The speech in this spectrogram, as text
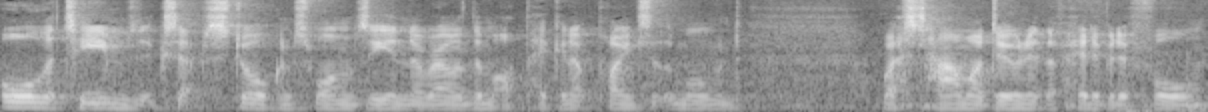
All the teams except Stoke and Swansea and around them are picking up points at the moment. West Ham are doing it; they've hit a bit of form.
